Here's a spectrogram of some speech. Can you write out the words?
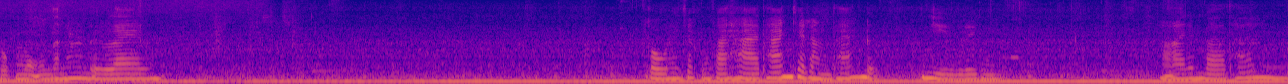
Cục mụn ta nó đưa la luôn cô này chắc cũng phải hai tháng cho rằng tháng được. Nhiều đi hai đến ba tháng.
